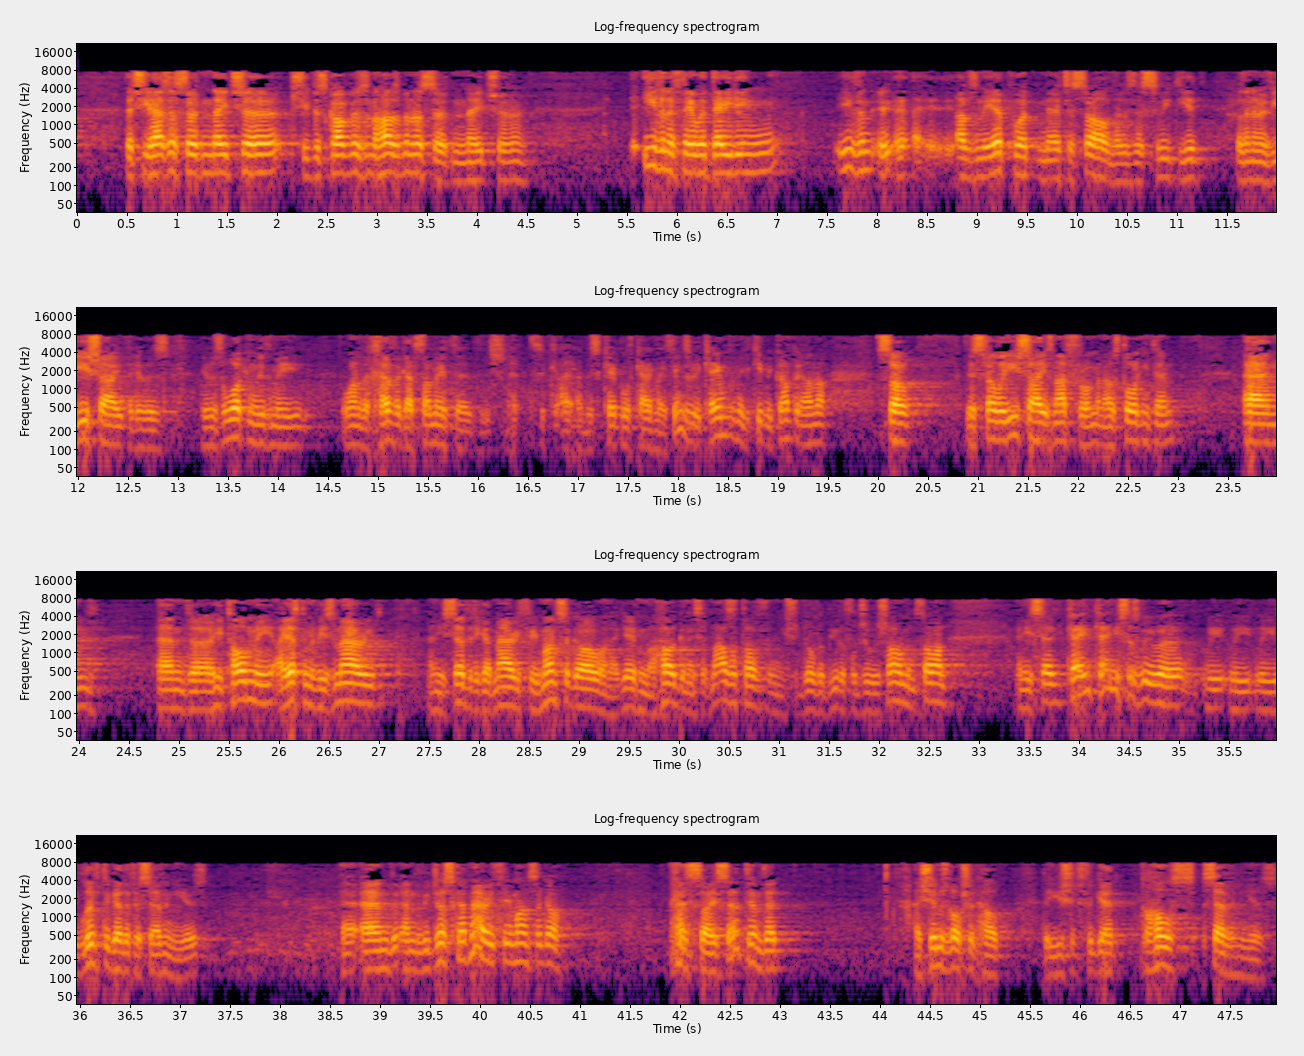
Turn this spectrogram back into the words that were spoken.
that she has a certain nature, she discovers in the husband a certain nature. Even if they were dating, even, uh, uh, I was in the airport in Eretz Yisrael, and there was a sweet yid by the name of Yishai, that he was, he was walking with me, one of the chevra got somebody to, I was capable of carrying my things, but he came with me to keep me company. I don't know. So, this fellow Yishai is not from, and I was talking to him, and, and, uh, he told me, I asked him if he's married, and he said that he got married three months ago, and I gave him a hug, and I said, Mazel Tov, and you should build a beautiful Jewish home, and so on. And he said, Kane, Kane, he says, we were, we, we, we lived together for seven years, and, and we just got married three months ago. so I said to him that Hashem's will should help, that you should forget the whole seven years.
